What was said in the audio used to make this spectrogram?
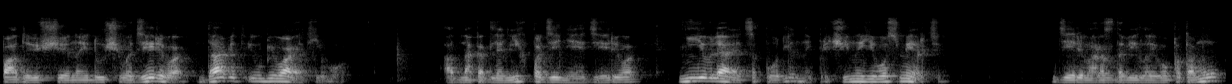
Падающее на идущего дерево давит и убивает его. Однако для них падение дерева не является подлинной причиной его смерти. Дерево раздавило его потому,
